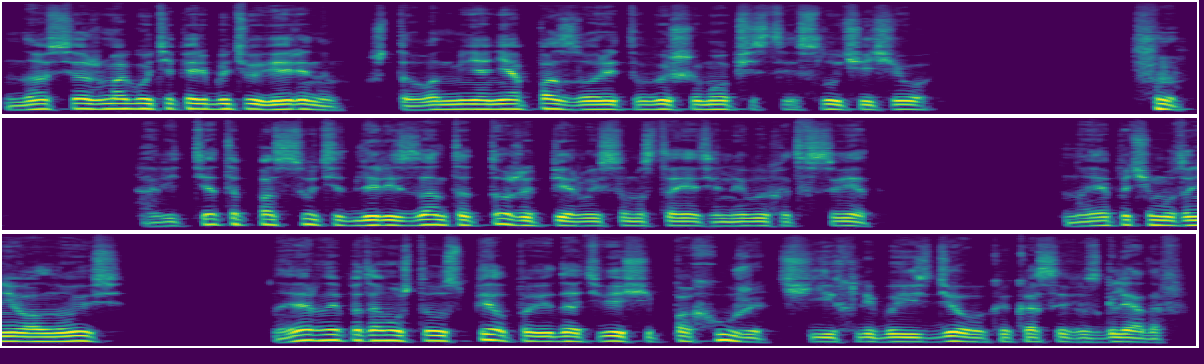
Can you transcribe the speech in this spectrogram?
но все же могу теперь быть уверенным, что он меня не опозорит в высшем обществе в случае чего. Хм, а ведь это, по сути, для Рязанта тоже первый самостоятельный выход в свет. Но я почему-то не волнуюсь. Наверное, потому что успел повидать вещи похуже чьих-либо издевок и косых взглядов.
